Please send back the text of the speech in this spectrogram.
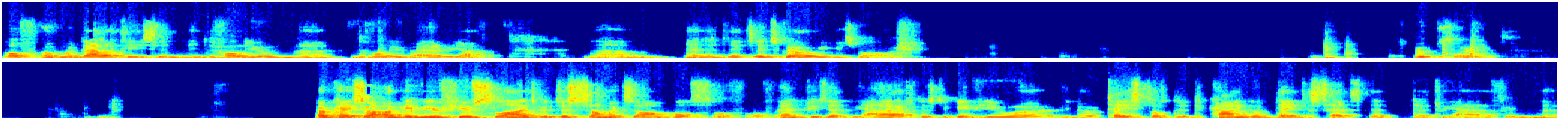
of, of, modalities in, in the volume uh, the volume area. Um, and it, it, it's growing as well. Oops, sorry. Okay, so I'll give you a few slides with just some examples of, of entries that we have, just to give you a you know a taste of the, the kind of data sets that that we have in uh,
